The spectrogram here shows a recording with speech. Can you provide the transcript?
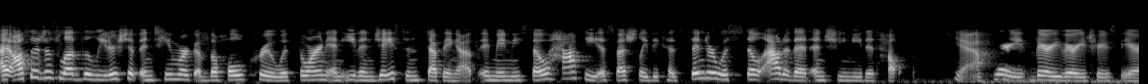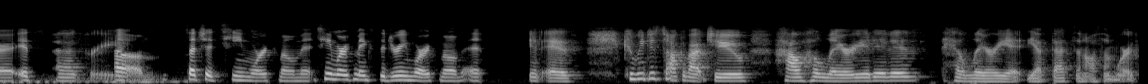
I also just love the leadership and teamwork of the whole crew with Thorn and even Jacin stepping up. It made me so happy, especially because Cinder was still out of it and she needed help. Yeah, Very, very, very true, Sierra. It's agree. um, such a teamwork moment. Teamwork makes the dream work moment. It is. Can we just talk about too how hilarious it is? Hilarious. Yep, that's an awesome word.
